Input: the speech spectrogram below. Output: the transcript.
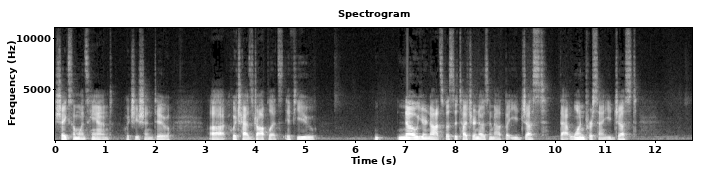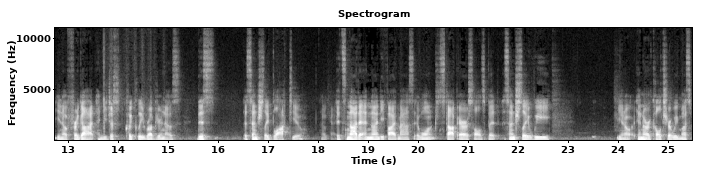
shake someone's hand, which you shouldn't do, uh, which has droplets, if you know you're not supposed to touch your nose and mouth, but you just, that 1%, you just, you know, forgot and you just quickly rub your nose. This essentially blocked you. Okay. It's not an N95 mask. It won't stop aerosols, but essentially we, you know, in our culture, we must,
